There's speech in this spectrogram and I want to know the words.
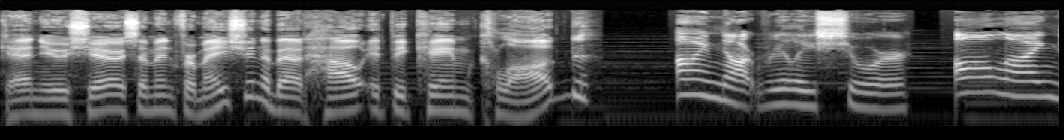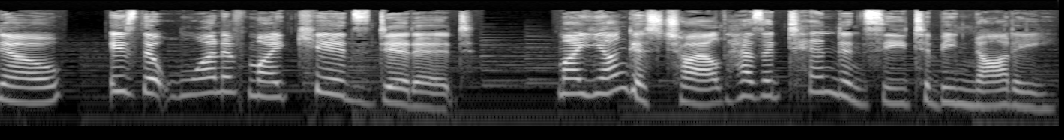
Can you share some information about how it became clogged? I'm not really sure. All I know is that one of my kids did it. My youngest child has a tendency to be naughty.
